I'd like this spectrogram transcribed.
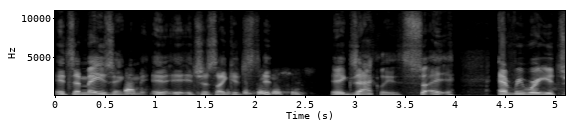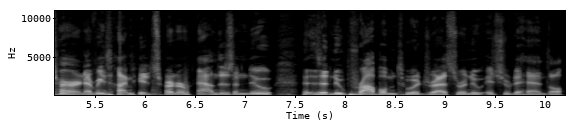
it's amazing. I mean, it, it's just like it's, big it- exactly. So everywhere you turn, every time you turn around, there's a new there's a new problem to address or a new issue to handle,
